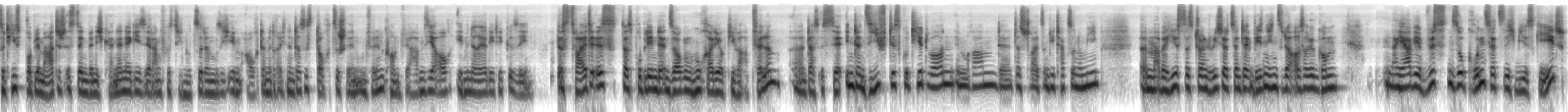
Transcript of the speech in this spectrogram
zutiefst problematisch ist, denn wenn ich Kernenergie sehr langfristig nutze, dann muss ich eben auch damit rechnen, dass es doch zu schweren Unfällen kommt. Wir haben sie ja auch eben in der Realität gesehen. Das zweite ist das Problem der Entsorgung hochradioaktiver Abfälle. Äh, das ist sehr intensiv diskutiert worden im Rahmen der, des Streits um die Taxonomie. Ähm, aber hier ist das Joint Research Center im Wesentlichen zu der Aussage gekommen, naja, wir wüssten so grundsätzlich, wie es geht.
